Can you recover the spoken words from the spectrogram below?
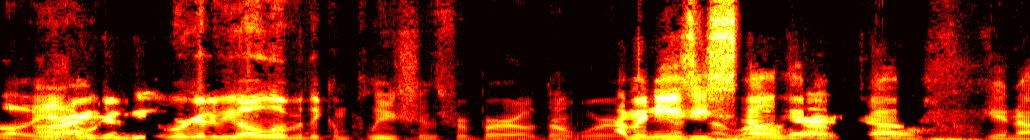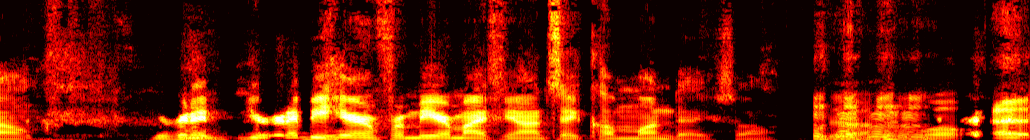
Oh yeah, right. we're gonna be we're gonna be all over the completions for Burrow. Don't worry. I'm an easy sell there, so you know you're gonna you're gonna be hearing from me or my fiance come Monday. So yeah. well,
